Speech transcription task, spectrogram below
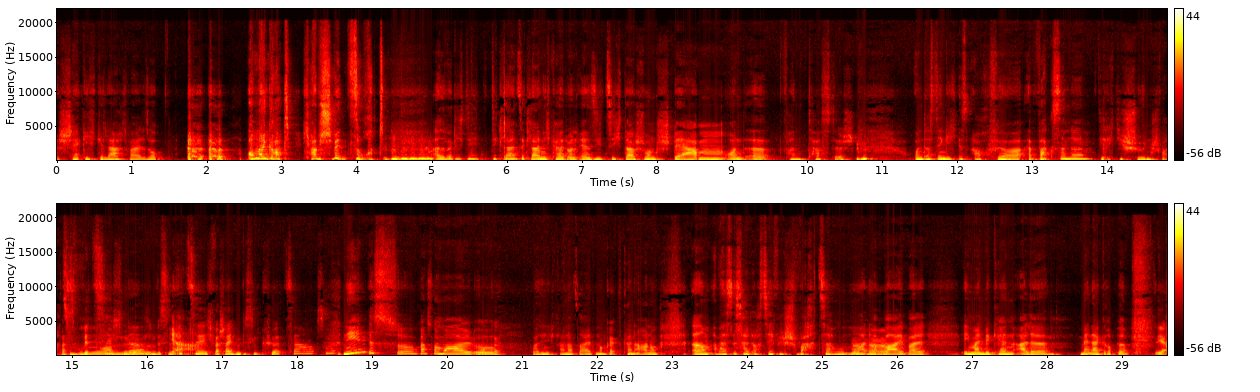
scheckig gelacht, weil so, oh mein Gott, ich habe Schwindsucht. also wirklich die, die kleinste Kleinigkeit und er sieht sich da schon sterben und äh, fantastisch. Und das, denke ich, ist auch für Erwachsene, die richtig schön Was schwarzen Humor witzig, ne? So ein bisschen ja. witzig, wahrscheinlich ein bisschen kürzer auch so. Nee, ist äh, ganz normal. Äh, Okay. Weiß ich nicht, 300 Seiten, Okay. keine Ahnung. Ähm, aber es ist halt auch sehr viel schwarzer Humor Mhm. dabei, weil ich meine, wir kennen alle Männergrippe. Ja.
